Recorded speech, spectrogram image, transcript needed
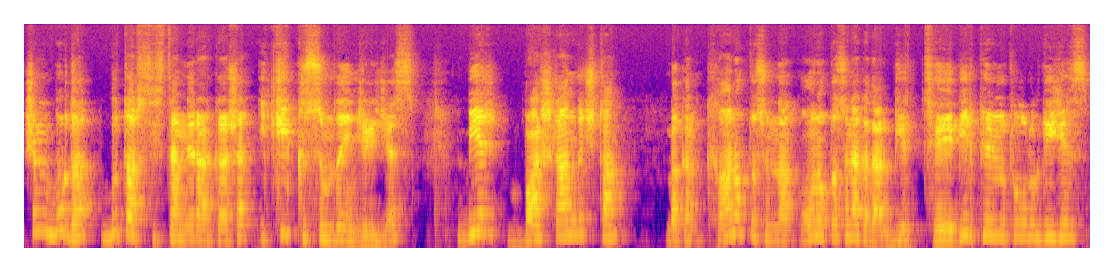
Şimdi burada bu tarz sistemleri arkadaşlar iki kısımda inceleyeceğiz. Bir başlangıçtan bakın K noktasından O noktasına kadar bir T1 periyodu olur diyeceğiz.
